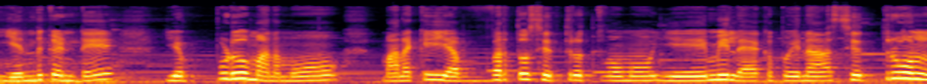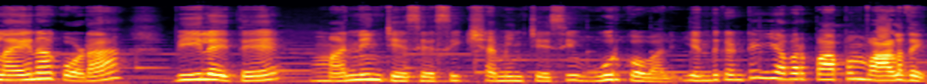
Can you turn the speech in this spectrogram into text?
ఎందుకంటే ఎప్పుడూ మనము మనకి ఎవరితో శత్రుత్వము ఏమీ లేకపోయినా శత్రువులనైనా కూడా వీలైతే మన్నించేసేసి క్షమించేసి ఊరుకోవాలి. ఎందుకంటే ఎవరి పాపం వాళ్ళదే.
